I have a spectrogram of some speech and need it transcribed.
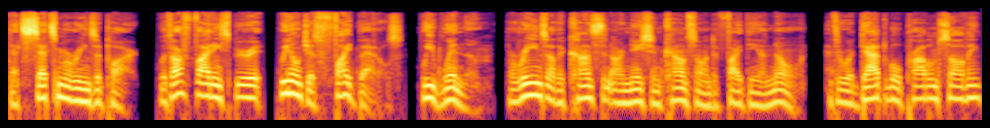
that sets Marines apart. With our fighting spirit, we don't just fight battles, we win them. Marines are the constant our nation counts on to fight the unknown. And through adaptable problem solving,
